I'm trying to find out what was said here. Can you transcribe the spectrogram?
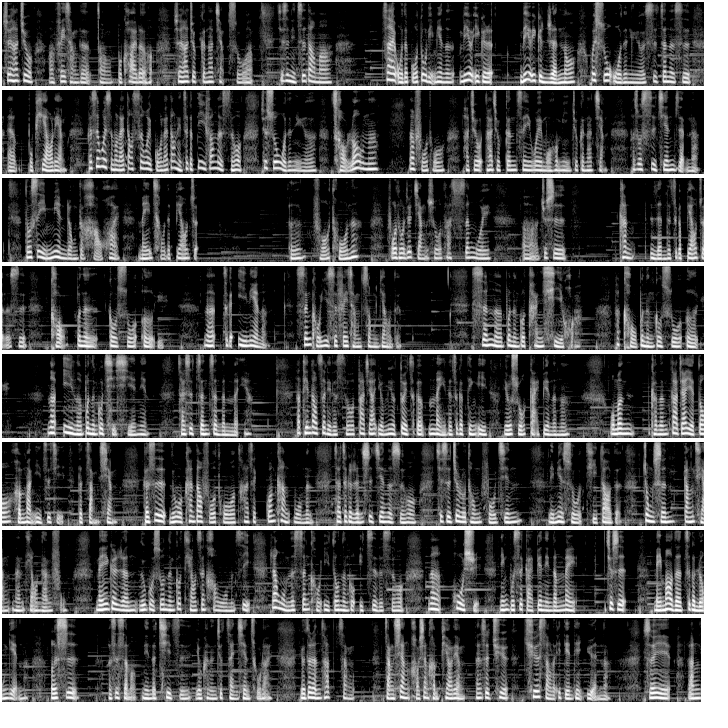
所以他就啊非常的哦不快乐哈，所以他就跟他讲说啊，其实你知道吗？在我的国度里面呢，没有一个人没有一个人哦会说我的女儿是真的是呃不漂亮。可是为什么来到社会国，来到你这个地方的时候，就说我的女儿丑陋呢？那佛陀他就他就跟这一位摩诃密就跟他讲，他说世间人呐、都是以面容的好坏、美丑的标准，而佛陀呢，佛陀就讲说，他身为呃，就是看人的这个标准的是口不能够说恶语，那这个意念呢、啊，身口意是非常重要的。身呢不能够贪细滑，他口不能够说恶语，那意呢不能够起邪念，才是真正的美啊。那听到这里的时候，大家有没有对这个美的这个定义有所改变了呢？我们可能大家也都很满意自己的长相，可是如果看到佛陀他在观看我们在这个人世间的时候，其实就如同佛经。里面所提到的众生刚强难调难服，每一个人如果说能够调整好我们自己，让我们的身口意都能够一致的时候，那或许您不是改变您的美，就是美貌的这个容颜，而是而是什么？您的气质有可能就展现出来。有的人他长长相好像很漂亮，但是却缺少了一点点缘呐。所以，人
